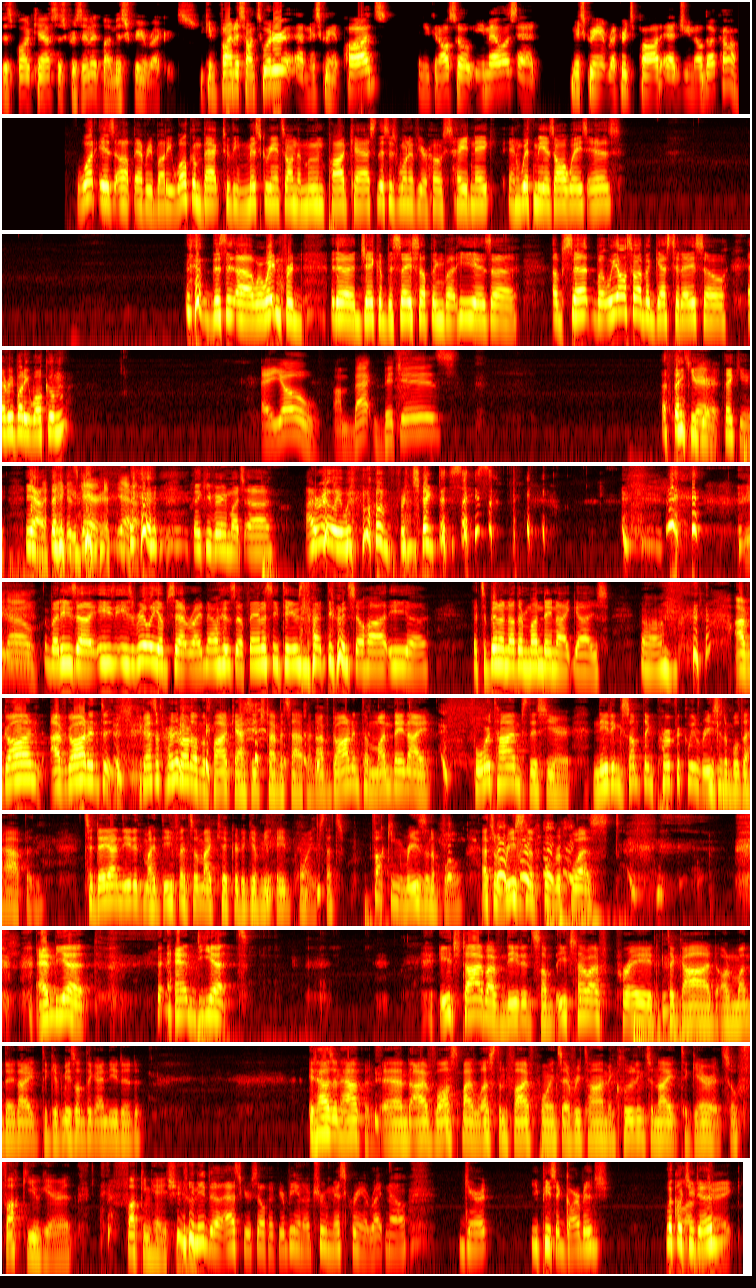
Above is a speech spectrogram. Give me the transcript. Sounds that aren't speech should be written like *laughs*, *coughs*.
This podcast is presented by Miscreant Records. You can find us on Twitter at Miscreant Pods, and you can also email us at miscreantrecordspod at gmail.com. What is up, everybody? Welcome back to the Miscreants on the Moon podcast. This is one of your hosts, Hayden and with me, as always, is. *laughs* this is uh, we're waiting for uh, Jacob to say something, but he is uh, upset. But we also have a guest today, so everybody, welcome Hey yo, I'm back, bitches. Uh, thank you, Garrett. Garrett. Thank you. Yeah, *laughs* thank you. It's Garrett, yeah. *laughs* thank you very much. Uh, I really would *laughs* love for Jake to say something, You know, but he's uh he's he's really upset right now. His uh, fantasy team's not doing so hot. He uh, it's been another Monday night, guys. Um, *laughs* I've gone. I've gone into. You guys have heard about it on the podcast each time it's happened. I've gone into Monday night four times this year, needing something perfectly reasonable to happen. Today, I needed my defense and my kicker to give me eight points. That's fucking reasonable. That's a reasonable request. And yet, and yet, each time I've needed some, each time I've prayed to God on Monday night to give me something I needed, it hasn't happened, and I've lost by less than five points every time, including tonight to Garrett. So fuck you, Garrett. I fucking hate you *laughs* you. need to ask yourself if you're being a true miscreant right now, Garrett. You piece of garbage. Look what I you did. Jake.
